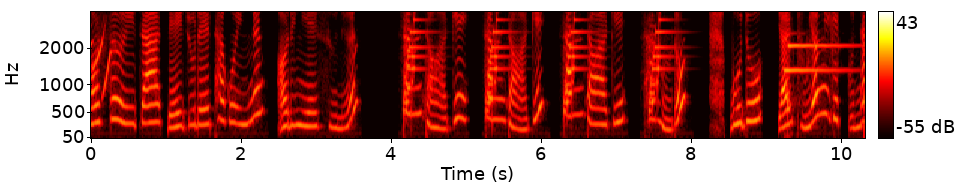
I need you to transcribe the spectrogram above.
버스 의자 네 줄에 타고 있는 어린이의 수는 3 더하기 3 더하기 3 더하기 3으로 모두 12명이겠구나.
